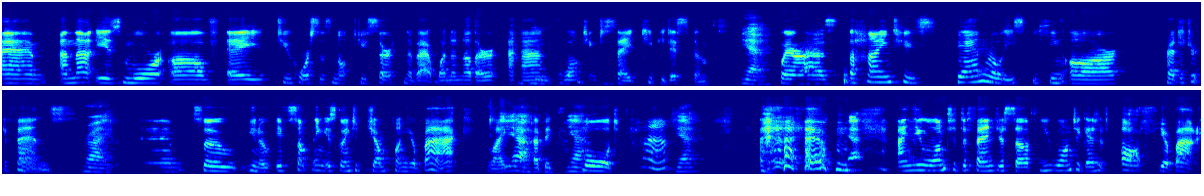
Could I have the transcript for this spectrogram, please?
Um, and that is more of a two horses not too certain about one another and wanting to say keep your distance Yeah, whereas the hind hoofs generally speaking are predator defense right. um, so you know if something is going to jump on your back like Yeah, a big yeah. clawed cat Yeah, um, Yeah. and you want to defend yourself, you want to get it off your back.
